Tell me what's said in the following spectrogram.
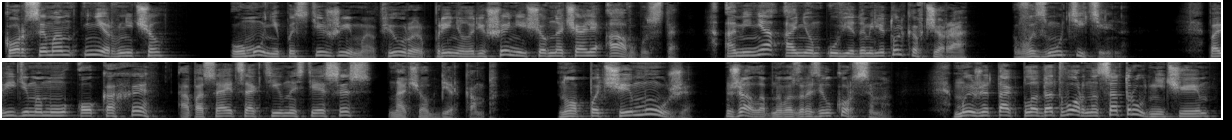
Корсеман нервничал. Уму непостижимо, фюрер принял решение еще в начале августа, а меня о нем уведомили только вчера. Возмутительно. По-видимому, ОКХ опасается активности СС, начал Биркамп. Но почему же? Жалобно возразил Корсеман. Мы же так плодотворно сотрудничаем.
